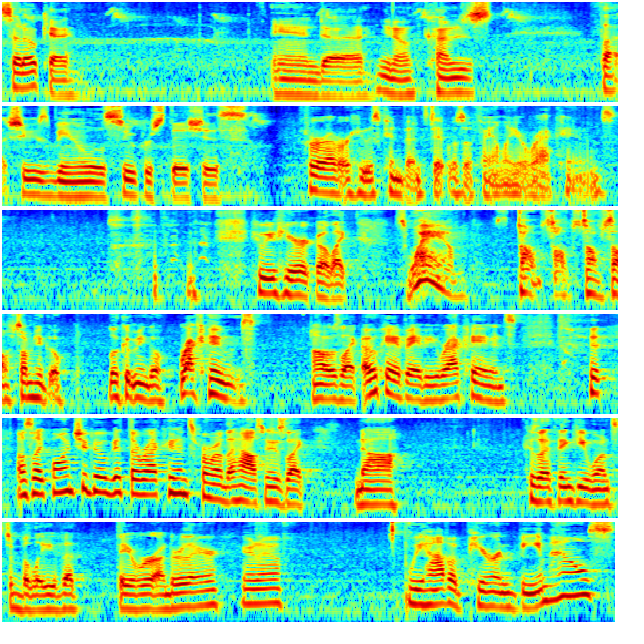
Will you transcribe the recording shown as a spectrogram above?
said, okay. And, uh, you know, kind of just thought she was being a little superstitious. Forever, he was convinced it was a family of raccoons. he would hear it go like, swam, stomp, stomp, stomp, stomp, stomp. He'd go, look at me and go, raccoons. I was like, okay, baby, raccoons. I was like, why don't you go get the raccoons from the house? And he was like, nah. Because I think he wants to believe that they were under there, you know? We have a pier and beam house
